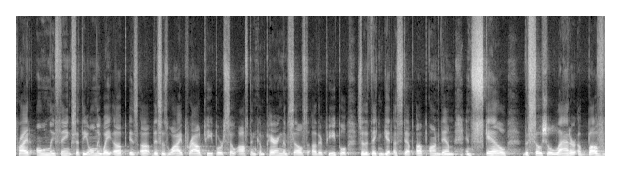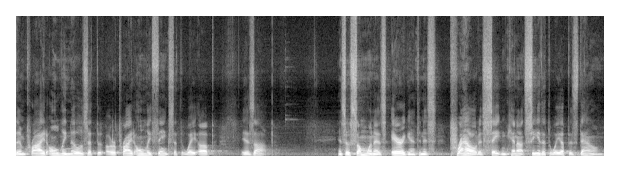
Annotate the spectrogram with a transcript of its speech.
Pride only thinks that the only way up is up. This is why proud people are so often comparing themselves to other people so that they can get a step up on them and scale the social ladder above them. Pride only knows that the, or pride only thinks that the way up is up. And so someone as arrogant and as proud as Satan cannot see that the way up is down.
